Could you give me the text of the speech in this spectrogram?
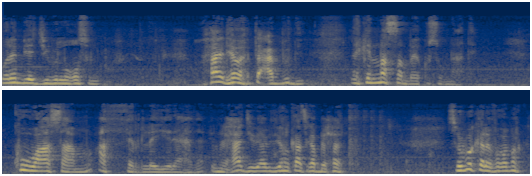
walam yajib alguslu waxaa dhah waa tacabudi. Laakiin nasan bay ku sugnaatay. Kuwaasaa mu'ahir la yidhaahda ibnulxaaji abdi halkaas ka baxeen sooma kale foga marka.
